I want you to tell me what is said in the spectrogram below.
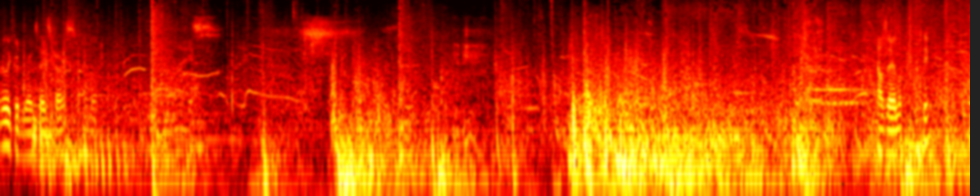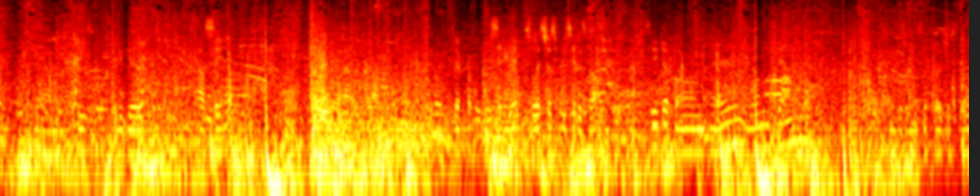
Really good rotates guys. Nice. How's A looking team? He's pretty good. How's C now? Cool, They're probably resetting it, so let's just reset as well. Siege up on A, one down. Also focus there.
